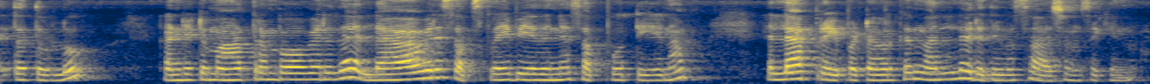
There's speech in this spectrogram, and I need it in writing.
എത്തത്തുള്ളൂ. കണ്ടിട്ട് മാത്രം പോകരുത്. എല്ലാവരും സബ്സ്ക്രൈബ് ചെയ്ത് തന്നെ സപ്പോർട്ട് ചെയ്യണം. എല്ലാ പ്രിയപ്പെട്ടവർക്കും നല്ലൊരു ദിവസം ആശംസിക്കുന്നു.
